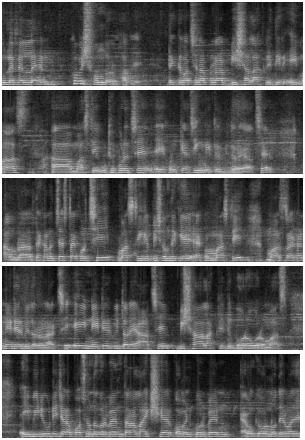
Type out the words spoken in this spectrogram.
তুলে ফেললেন খুবই সুন্দরভাবে। দেখতে পাচ্ছেন আপনারা বিশাল আকৃতির এই মাছ। মাছটি উঠে পড়েছে, এখন ক্যাচিং নেটের ভিতরে আছে। আমরা দেখানোর চেষ্টা করছি মাছটিকে পিছন থেকে এখন মাছটি মাছ রাখা নেটের ভিতরে রাখছে। এই নেটের ভিতরে আছে বিশাল আকৃতি বড় বড় মাছ। এই ভিডিওটি যারা পছন্দ করবেন, তারা লাইক শেয়ার কমেন্ট করবেন এবং অন্যদের মাঝে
